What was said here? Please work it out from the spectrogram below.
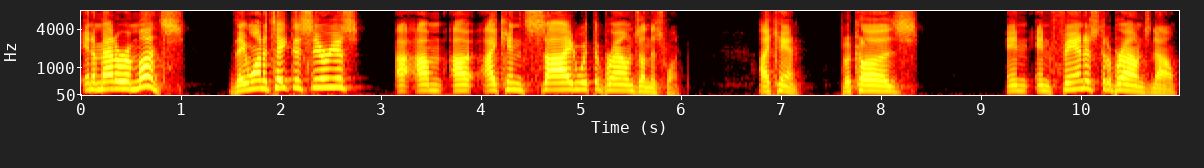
In a matter of months, they want to take this serious. I, I'm, I, I can side with the Browns on this one. I can because, in in fairness to the Browns, now,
